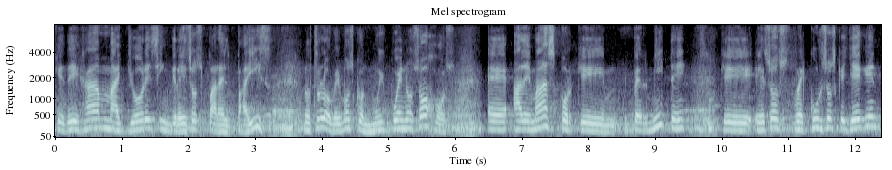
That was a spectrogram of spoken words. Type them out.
que deja mayores ingresos para el país. Nosotros lo vemos con muy buenos ojos. Eh, además, porque permite que esos recursos que lleguen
